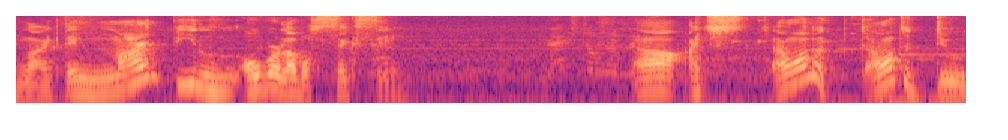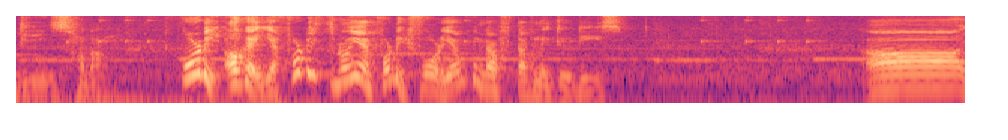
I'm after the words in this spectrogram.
Like they might be over level sixty. Uh, I just I want to I want to do these. Hold on, forty. Okay, yeah, forty three and forty four. Yeah, we can definitely do these. Uh,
